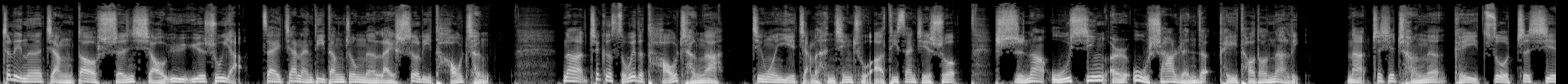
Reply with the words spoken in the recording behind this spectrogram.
这里呢，讲到神小玉约书亚在迦南地当中呢，来设立逃城。那这个所谓的逃城啊。经文也讲得很清楚啊，第三节说，使那无心而误杀人的可以逃到那里，那这些城呢，可以做这些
